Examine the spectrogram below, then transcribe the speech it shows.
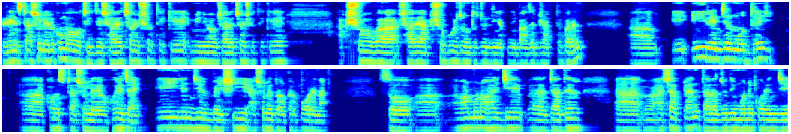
রেঞ্জটা আসলে এরকম হওয়া উচিত যে ৬৫০ থেকে মিনিমাম ৬৫০ থেকে ৮০০ বা ৮৫০ পর্যন্ত যদি আপনি বাজেট রাখতে পারেন। এই এই রেঞ্জের মধ্যেই খরচটা আসলে হয়ে যায়। এই রেঞ্জের বেশি আসলে দরকার পড়ে না। সো আমার মনে হয় যে যাদের আসার প্ল্যান তারা যদি মনে করেন যে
